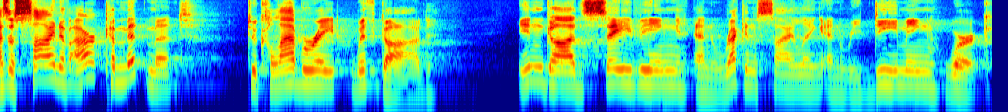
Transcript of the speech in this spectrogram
as a sign of our commitment to collaborate with God in God's saving and reconciling and redeeming work,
